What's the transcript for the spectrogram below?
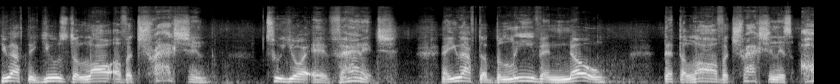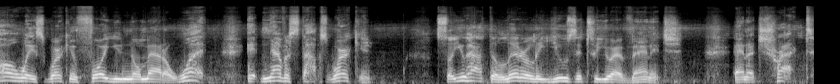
You have to use the law of attraction to your advantage. And you have to believe and know that the law of attraction is always working for you no matter what. It never stops working. So you have to literally use it to your advantage and attract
